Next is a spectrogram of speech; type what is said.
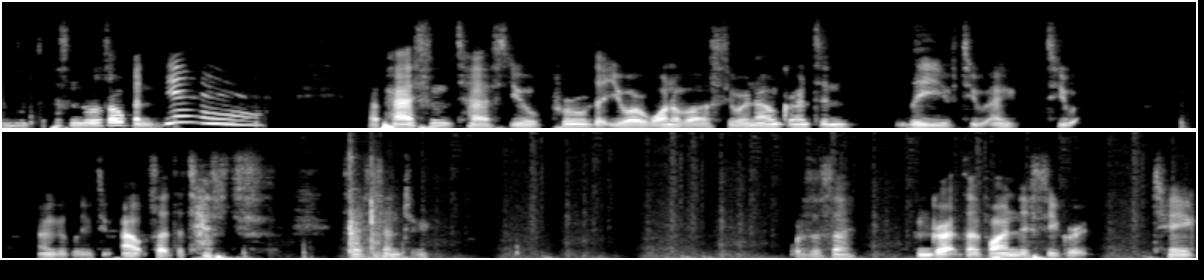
And look, the piston door is open. Yeah! By passing the test, you have proved that you are one of us. You are now granted leave to to leave to outside the test test center. What does it say? Congrats on finding the secret. Take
